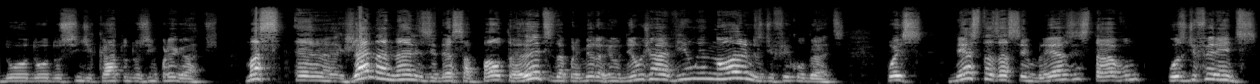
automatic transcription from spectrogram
do, do, do Sindicato dos Empregados. Mas é, já na análise dessa pauta, antes da primeira reunião, já haviam enormes dificuldades, pois nestas assembleias estavam os diferentes.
